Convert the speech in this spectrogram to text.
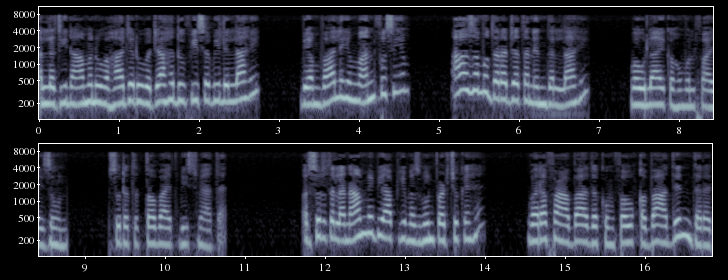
अल्लजीन आमनु व हाजरु व जाहदु फ़ी सबीलिल्लाहि बे अमवालिहिम व अनफुसिहिम आज़म दरजतन इंदल्लाहि व उलाइका हुमुल फाइजून। सूरत तौबा 20 में आता है। और सूरत अल-अनाम में भी आप ये मजमून पढ़ चुके हैं। व रफा बादकुम फौक बादिन दरज।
